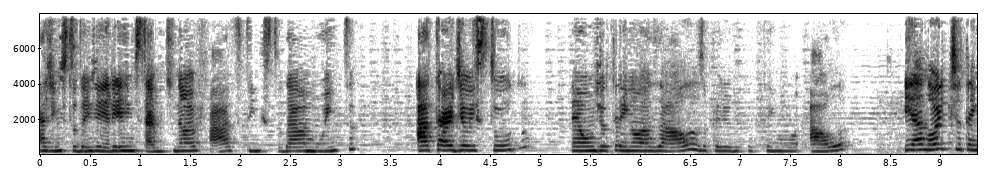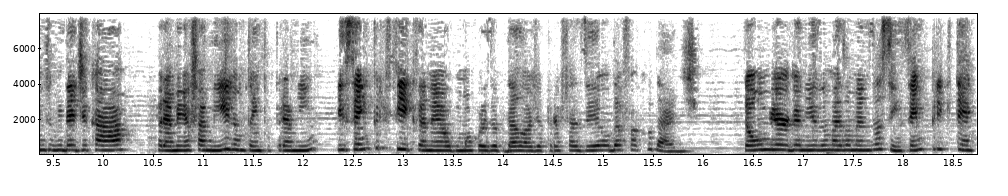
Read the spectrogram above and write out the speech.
a gente estuda engenharia, a gente sabe que não é fácil, tem que estudar muito. À tarde eu estudo é onde eu tenho as aulas, o período que eu tenho aula. E à noite eu tento me dedicar para minha família, um tempo para mim, e sempre fica, né, alguma coisa da loja para fazer ou da faculdade. Então me organizo mais ou menos assim, sempre que tem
